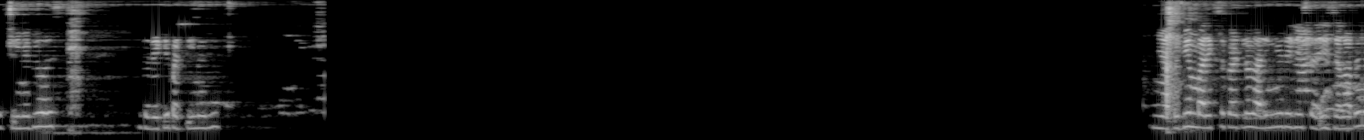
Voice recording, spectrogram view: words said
पट्टी में भी और गले की पट्टी में भी। यहाँ पे भी हम बारीक से कट लगा लेंगे। देखिए इस जगह पे।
